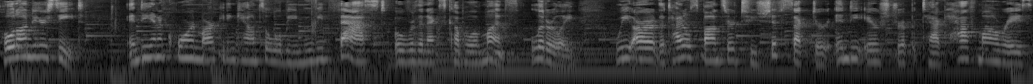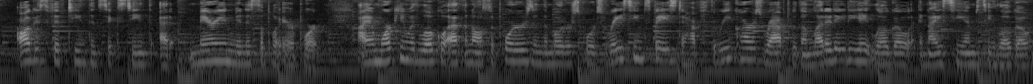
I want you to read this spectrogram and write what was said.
Hold on to your seat. Indiana Corn Marketing Council will be moving fast over the next couple of months, literally. We are the title sponsor to Shift S3ctor Indy Airstrip Attack Half Mile Race August 15th and 16th at Marion Municipal Airport. I am working with local ethanol supporters in the motorsports racing space to have three cars wrapped with Unleaded 88 logo and ICMC logo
